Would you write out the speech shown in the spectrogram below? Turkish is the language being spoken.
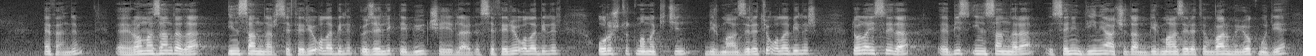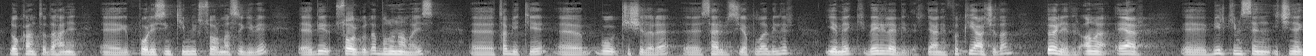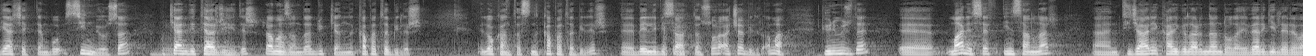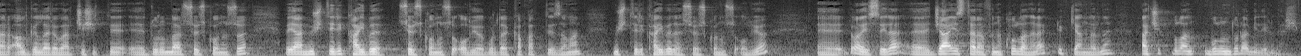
Efendim Ramazan'da da insanlar seferi olabilir. Özellikle büyük şehirlerde seferi olabilir. Oruç tutmamak için bir mazereti olabilir. Dolayısıyla e, biz insanlara e, senin dini açıdan bir mazeretin var mı yok mu diye lokantada hani e, polisin kimlik sorması gibi e, bir sorguda bulunamayız. E, tabii ki e, bu kişilere e, servis yapılabilir, yemek verilebilir. Yani fıkhi açıdan böyledir. Ama eğer bir kimsenin içine gerçekten bu sinmiyorsa bu kendi tercihidir. Ramazan'da dükkanını kapatabilir, e, lokantasını kapatabilir, e, belli bir saatten sonra açabilir. Ama günümüzde maalesef insanlar yani ticari kaygılarından dolayı vergileri var, algıları var, çeşitli durumlar söz konusu veya müşteri kaybı söz konusu oluyor burada kapattığı zaman. Müşteri kaybı da söz konusu oluyor. E, dolayısıyla caiz tarafını kullanarak dükkanlarını açık bulundurabilirler.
